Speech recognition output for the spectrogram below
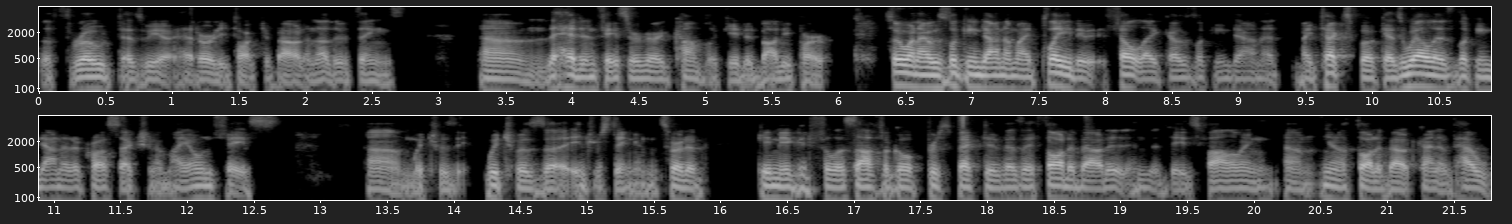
the throat as we had already talked about and other things um, the head and face are a very complicated body part. So when i was looking down at my plate it felt like i was looking down at my textbook as well as looking down at a cross section of my own face um, which was which was uh, interesting and sort of gave me a good philosophical perspective as i thought about it in the days following um, you know thought about kind of how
